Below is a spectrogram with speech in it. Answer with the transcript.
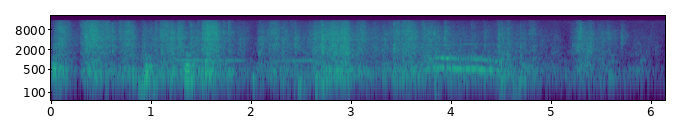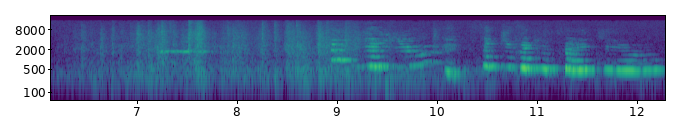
Up. Up. Up. Thank you, thank you, thank you.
